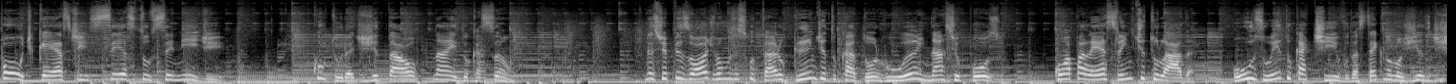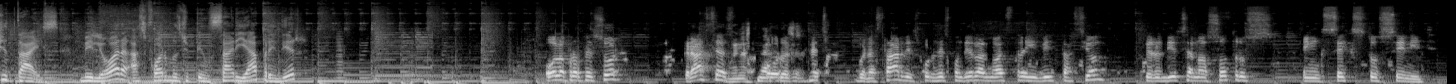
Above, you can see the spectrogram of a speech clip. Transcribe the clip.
Podcast Sexto CENID Cultura Digital na Educação. Neste episódio, vamos escutar o grande educador Juan Inácio Pozo com a palestra intitulada O uso educativo das tecnologias digitais melhora as formas de pensar e aprender? Olá, professor. Gracias buenas tardes. por buenas tardes por responder a nossa invitação para unir-se a nós em sexto CENID.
